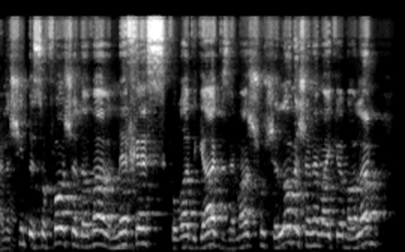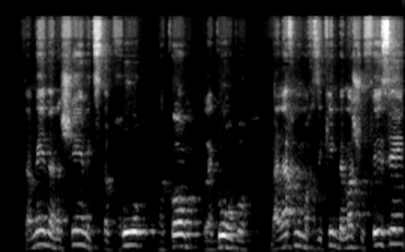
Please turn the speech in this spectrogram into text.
אנשים בסופו של דבר, נכס, קורת גג, זה משהו שלא משנה מה יקרה בעולם, תמיד אנשים יצטרכו מקום לגור בו. ואנחנו מחזיקים במשהו פיזי,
